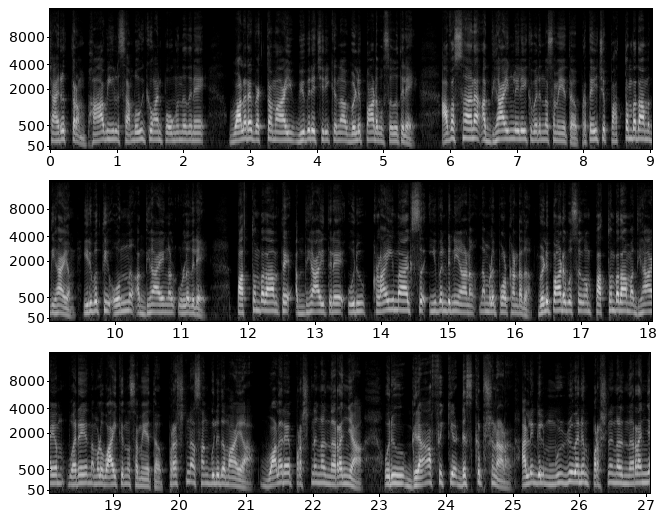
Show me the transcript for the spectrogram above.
ചരിത്രം ഭാവിയിൽ സംഭവിക്കുവാൻ പോകുന്നതിനെ വളരെ വ്യക്തമായി വിവരിച്ചിരിക്കുന്ന വെളിപ്പാട് പുസ്തകത്തിലെ അവസാന അധ്യായങ്ങളിലേക്ക് വരുന്ന സമയത്ത് പ്രത്യേകിച്ച് പത്തൊമ്പതാം അധ്യായം ഇരുപത്തി ഒന്ന് അധ്യായങ്ങൾ ഉള്ളതിലെ പത്തൊമ്പതാമത്തെ അധ്യായത്തിലെ ഒരു ക്ലൈമാക്സ് ഇവന്റിനെയാണ് നമ്മളിപ്പോൾ കണ്ടത്. വെളിപ്പാട് പുസ്തകം പത്തൊമ്പതാം അധ്യായം വരെ നമ്മൾ വായിക്കുന്ന സമയത്ത് പ്രശ്നസങ്കുലിതമായ വളരെ പ്രശ്നങ്ങൾ നിറഞ്ഞ ഒരു ഗ്രാഫിക് ഡിസ്ക്രിപ്ഷനാണ് അല്ലെങ്കിൽ മുഴുവനും പ്രശ്നങ്ങൾ നിറഞ്ഞ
